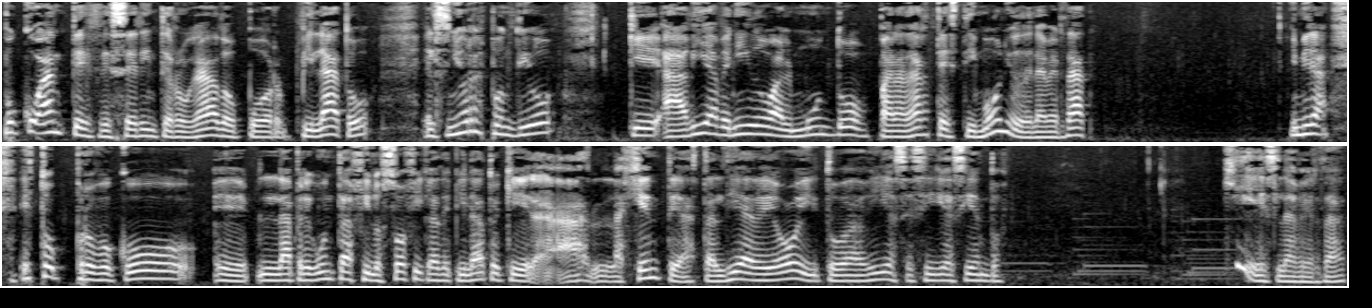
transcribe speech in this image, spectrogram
poco antes de ser interrogado por Pilato, el Señor respondió que había venido al mundo para dar testimonio de la verdad. Y mira, esto provocó eh, la pregunta filosófica de Pilato que la gente hasta el día de hoy todavía se sigue haciendo. ¿Qué es la verdad?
